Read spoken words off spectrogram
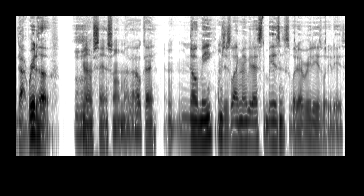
got rid of. You know what I'm saying? So I'm like, okay, you know me. I'm just like, maybe that's the business, whatever it is, what it is.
